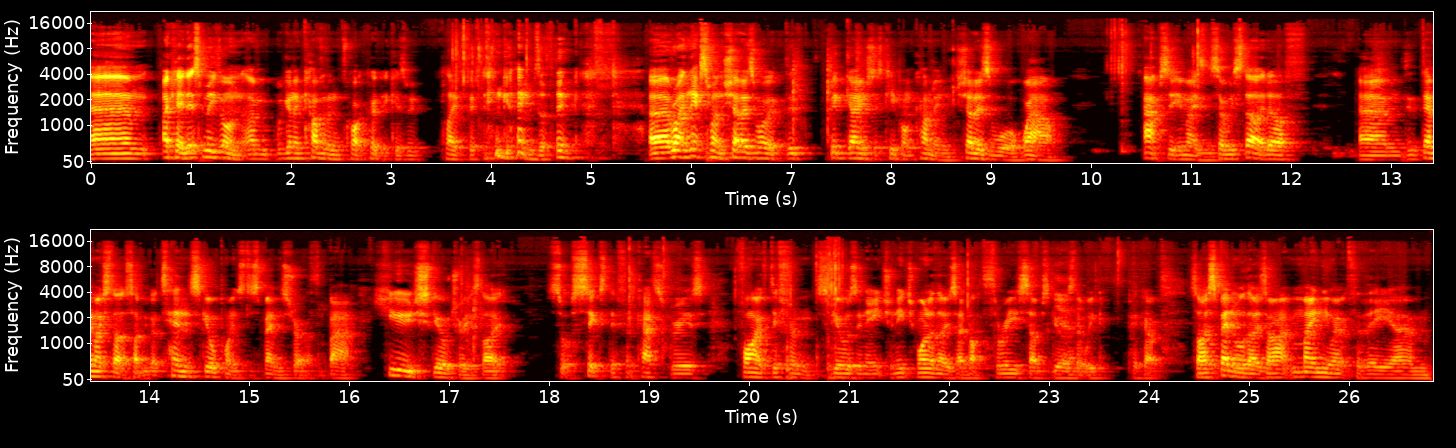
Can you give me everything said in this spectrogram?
Um, okay, let's move on. Um, we're going to cover them quite quickly because we've played 15 games, I think. Uh, right, next one, Shadows of War. The big games just keep on coming. Shadows of War, wow. Absolutely amazing. So we started off, um, the demo starts up, we've got 10 skill points to spend straight off the bat. Huge skill trees, like sort of six different categories, five different skills in each, and each one of those had like three sub skills Yeah. that we could pick up. So I spent all those. I mainly went for the um,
